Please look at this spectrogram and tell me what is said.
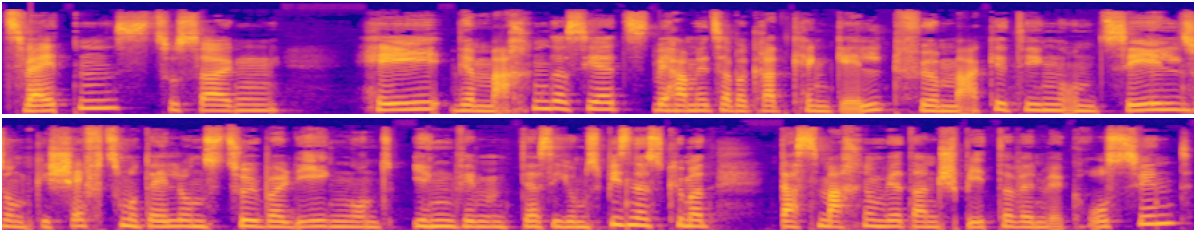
Zweitens zu sagen, hey, wir machen das jetzt, wir haben jetzt aber gerade kein Geld für Marketing und Sales und Geschäftsmodell uns zu überlegen und irgendwem, der sich ums Business kümmert, das machen wir dann später, wenn wir groß sind.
